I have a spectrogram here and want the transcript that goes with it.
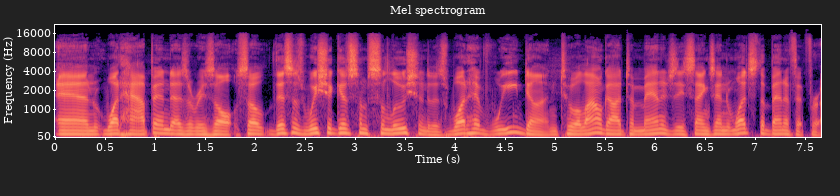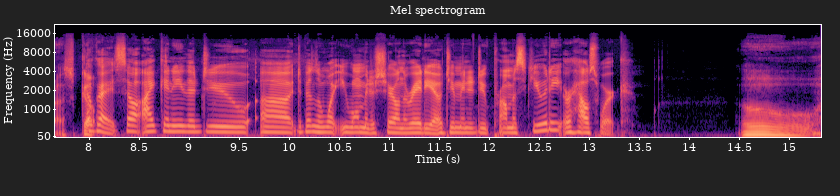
and what happened as a result. So this is. We should give some solution to this. What have we done to allow God to manage these things, and what's the benefit for us? Go. Okay, so I can either do, uh, depends on what you want me to share on the radio. Do you mean to do promiscuity or housework? Oh.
